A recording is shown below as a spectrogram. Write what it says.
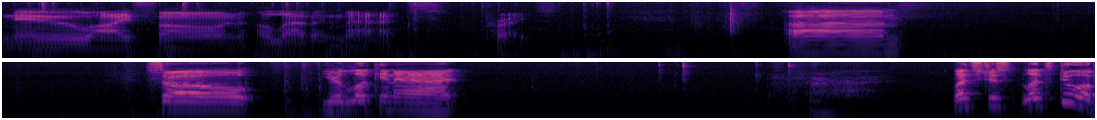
new iPhone 11 Max price. Um. So you're looking at let's just let's do a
